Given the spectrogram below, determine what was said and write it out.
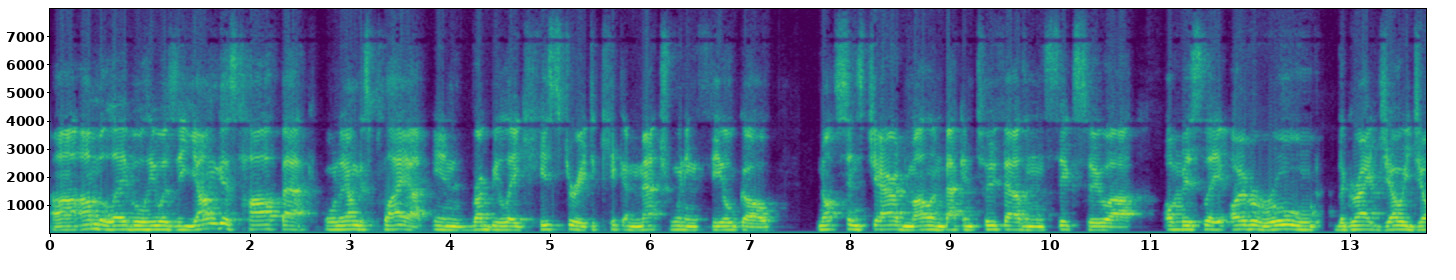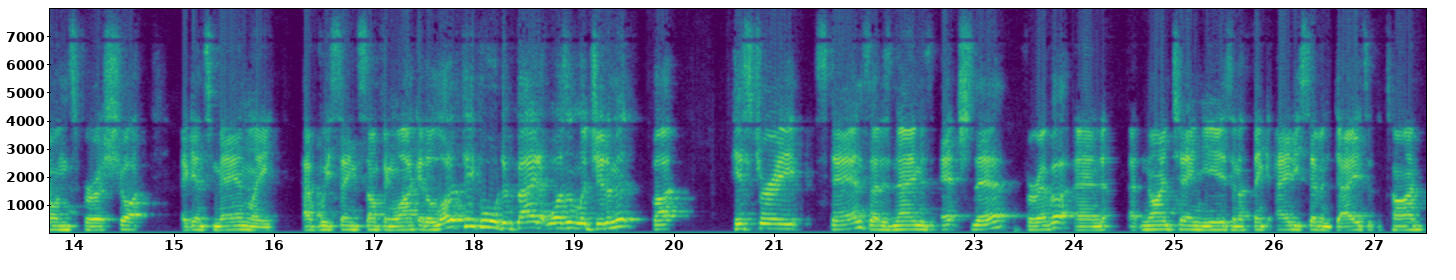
Uh, unbelievable. He was the youngest halfback or the youngest player in rugby league history to kick a match winning field goal, not since Jarrod Mullen back in 2006, who uh, obviously overruled the great Joey Johns for a shot against Manly. Have we seen something like it? A lot of people will debate it wasn't legitimate, but history stands that his name is etched there forever. And at 19 years and I think 87 days at the time,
